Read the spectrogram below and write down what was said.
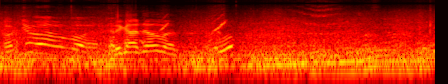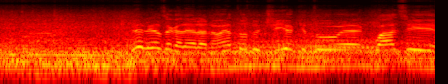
Vamos que vamos, pô. Obrigadão, mano. Beleza, galera, não é todo dia que tu é quase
